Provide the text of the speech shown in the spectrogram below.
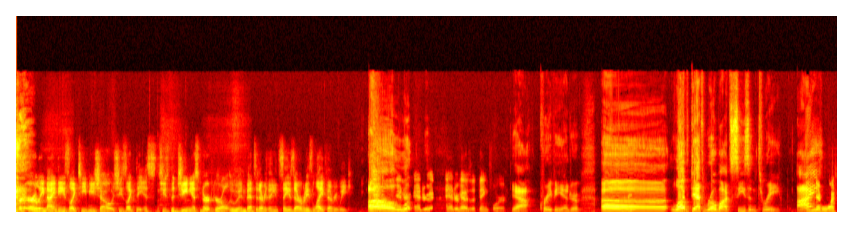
For an early '90s like TV show, she's like the she's the genius nerd girl who invented everything and saves everybody's life every week. oh, Andrew, look- Andrew Andrew has a thing for her. yeah. Creepy, Andrew. Uh, Love, Death, Robots Season 3. I... I've never watched.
